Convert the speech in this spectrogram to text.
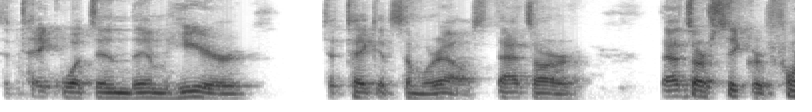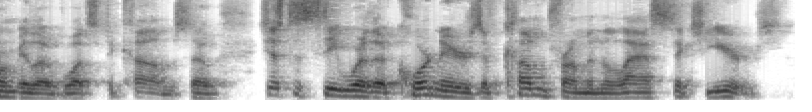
to take what's in them here to take it somewhere else. That's our that's our secret formula of what's to come. So just to see where the coordinators have come from in the last six years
